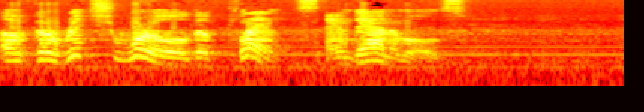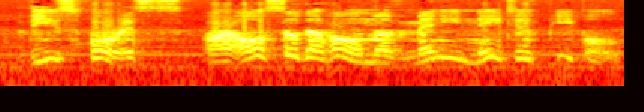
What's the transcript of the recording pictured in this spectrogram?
of the rich world of plants and animals. These forests are also the home of many native people.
